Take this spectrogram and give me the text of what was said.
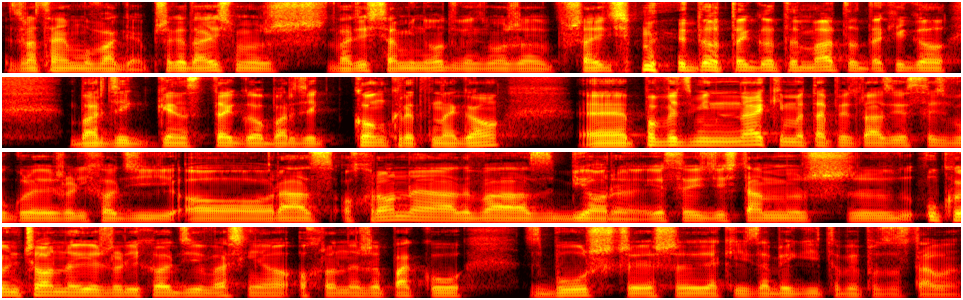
zwracałem uwagę. Przegadaliśmy już 20 minut, więc może przejdźmy do tego tematu takiego bardziej gęstego, bardziej konkretnego. E, powiedz mi, na jakim etapie teraz jesteś w ogóle, jeżeli chodzi o raz ochronę, a dwa zbiory? Jesteś gdzieś tam już y, ukończony, jeżeli chodzi właśnie o ochronę rzepaku zbóż, czy jeszcze jakieś zabiegi tobie pozostały?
